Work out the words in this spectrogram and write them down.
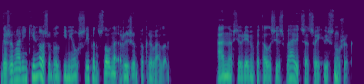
Даже маленький нос был ими усыпан, словно рыжим покрывалом. Анна все время пыталась избавиться от своих веснушек,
